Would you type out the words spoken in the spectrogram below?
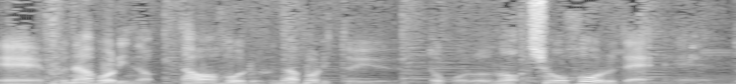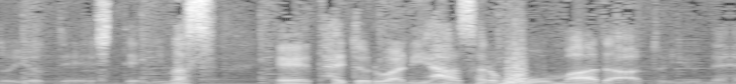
えー、船堀の、タワーホール船堀というところの小ホールで、えー、と予定しています。えー、タイトルはリハーサルフォーマーダーというね、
